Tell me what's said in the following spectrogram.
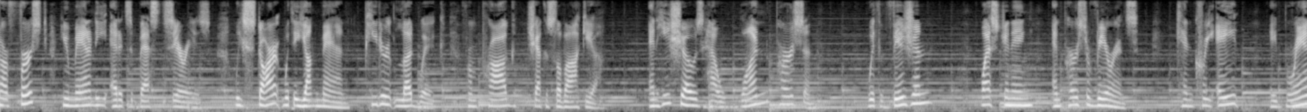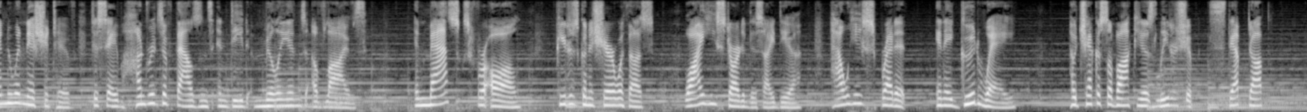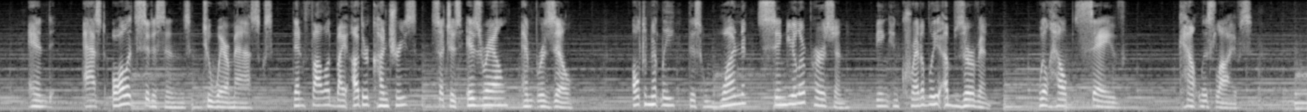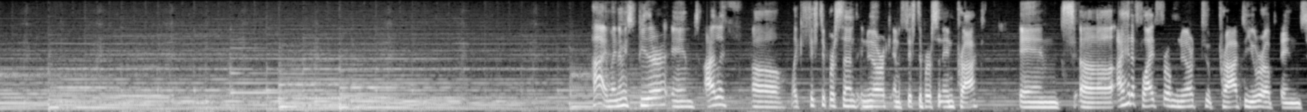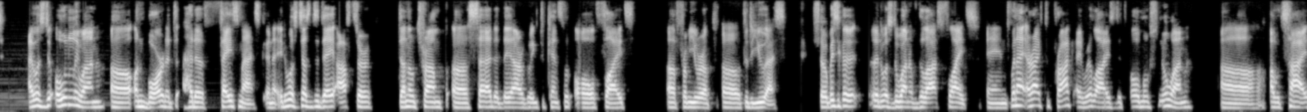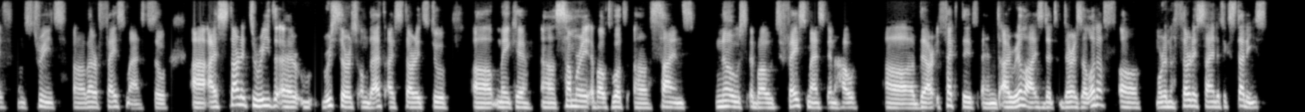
In our first Humanity at its Best series, we start with a young man, Peter Ludwig, from Prague, Czechoslovakia. And he shows how one person with vision, questioning, and perseverance can create a brand new initiative to save hundreds of thousands, indeed millions of lives. In Masks for All, Peter's going to share with us why he started this idea, how he spread it in a good way, how Czechoslovakia's leadership stepped up and asked all its citizens to wear masks, then followed by other countries such as Israel and Brazil. Ultimately, this one singular person being incredibly observant will help save countless lives. Hi, my name is Peter, and I live uh, like 50% in New York and 50% in Prague. And uh, I had a flight from New York to Prague to Europe, and I was the only one uh, on board that had a face mask. And it was just the day after Donald Trump uh, said that they are going to cancel all flights uh, from Europe uh, to the US. So basically, that was the one of the last flights. And when I arrived to Prague, I realized that almost no one uh, outside on streets uh, wear face masks. So uh, I started to read uh, research on that. I started to uh, make a, a, summary about what uh, science knows about face masks and how they are effective. And I realized that there is a lot of more than 30 scientific studies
